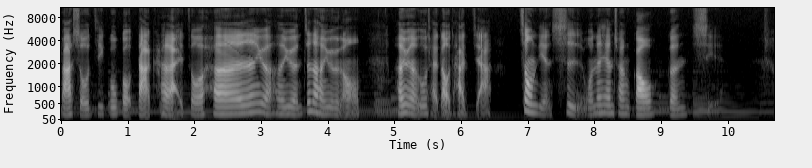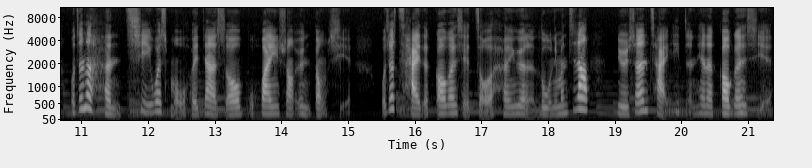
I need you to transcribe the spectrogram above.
把手机 Google 打开来，走了很远很远，真的很远哦，很远的路才到他家。重点是我那天穿高跟鞋，我真的很气，为什么我回家的时候不换一双运动鞋？我就踩着高跟鞋走了很远的路。你们知道，女生踩一整天的高跟鞋，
